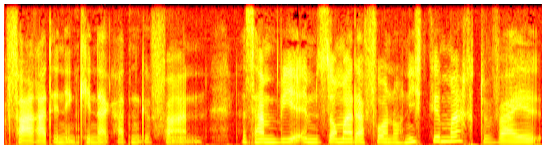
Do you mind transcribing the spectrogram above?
Fahrrad in den Kindergarten gefahren. Das haben wir im Sommer davor noch nicht gemacht, weil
